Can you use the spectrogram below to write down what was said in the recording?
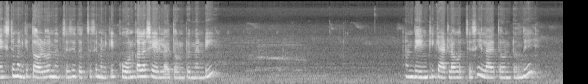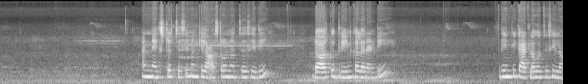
నెక్స్ట్ మనకి థర్డ్ వన్ వచ్చేసి ఇది వచ్చేసి మనకి కోన్ కలర్ షేడ్లో అయితే ఉంటుందండి. అండ్ దీనికి క్యాట్లాగ్ వచ్చేసి ఇలా అయితే ఉంటుంది. అండ్ నెక్స్ట్ వచ్చేసి మనకి లాస్ట్ వన్ వచ్చేసి ఇది డార్క్ గ్రీన్ కలర్ అండి. దీనికి క్యాట్లాగ్ వచ్చేసి ఇలా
